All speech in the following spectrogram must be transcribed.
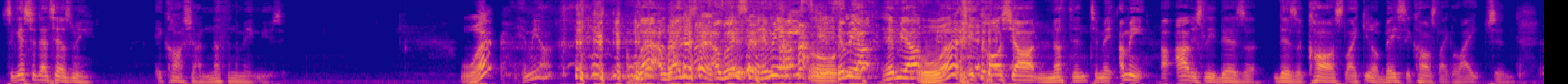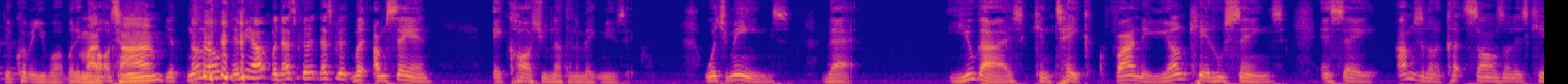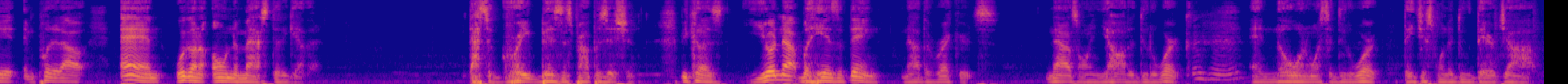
So guess what that tells me? It costs y'all nothing to make music. What? Hit me out. I'm glad, I'm glad you said. I'm glad you said. Hit me out. Oh. Hit me out. Hit me out. What? It costs y'all nothing to make. I mean, obviously there's a there's a cost like you know basic costs like lights and the equipment you bought, but it My costs time? Yeah, no, no, hit me out. But that's good. That's good. But I'm saying it costs you nothing to make music, which means that you guys can take find a young kid who sings and say, I'm just gonna cut songs on this kid and put it out, and we're gonna own the master together. That's a great business proposition because you're not. But here's the thing: now the records, now it's on y'all to do the work, mm-hmm. and no one wants to do the work. They just want to do their job.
